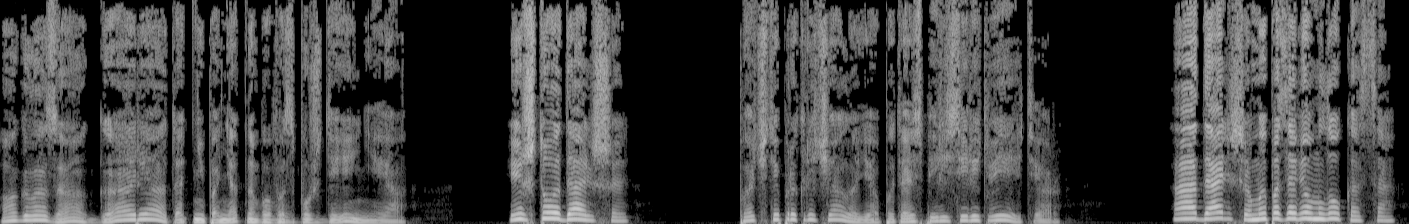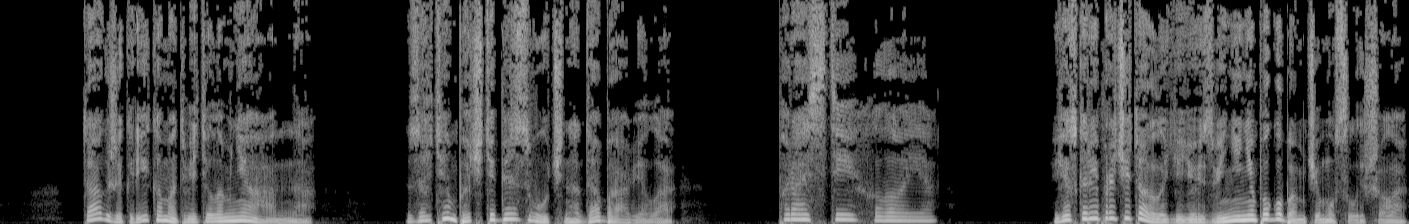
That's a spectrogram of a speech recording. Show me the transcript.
а глаза горят от непонятного возбуждения. «И что дальше?» Почти прокричала я, пытаясь пересилить ветер. «А дальше мы позовем Лукаса!» Также криком ответила мне Анна. Затем почти беззвучно добавила. «Прости, Хлоя». Я скорее прочитала ее извинения по губам, чем услышала.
